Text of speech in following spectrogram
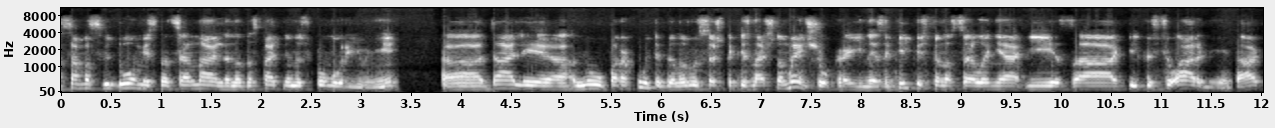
Самосвідомість національна на достатньо низькому рівні. Далі, ну порахуйте, Білорусь все ж таки значно менше України за кількістю населення і за кількістю армії, так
